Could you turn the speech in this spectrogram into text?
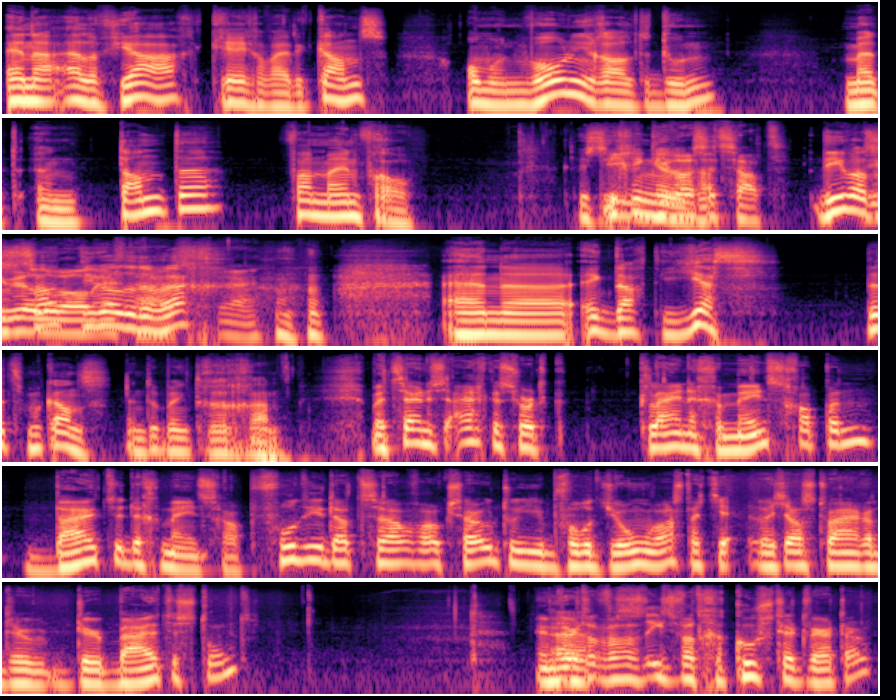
En na elf jaar kregen wij de kans om een woningruil te doen met een tante van mijn vrouw. Dus die, Die, ging die er- was het zat. Die was het wilde zat, die wilde er weg. Ja. En eh, ik dacht, yes, dit is mijn kans. En toen ben ik teruggegaan. Maar het zijn dus eigenlijk een soort kleine gemeenschappen buiten de gemeenschap. Voelde je dat zelf ook zo toen je bijvoorbeeld jong was? Dat je, dat je als het ware er, er buiten stond? En werd, Eh. was dat iets wat gekoesterd werd ook?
